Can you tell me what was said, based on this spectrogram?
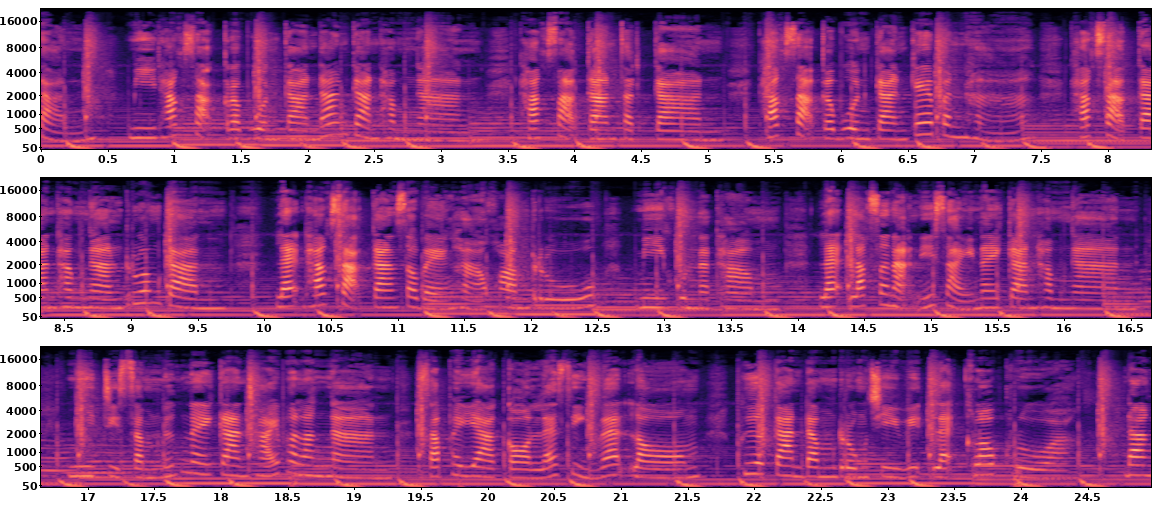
สรรค์ มีทักษะกระบวนการด้านการทำงาน ทักษะการจัดการ ทักษะกระบวนการแก้ปัญหา ทักษะการทำงานร่วมกัน และทักษะการแสวงหาความรู้ มีคุณธรรม และลักษณะนิสัยในการทำงาน มีจิตสำนึกในการใช้พลังงาน ทรัพยากรและสิ่งแวดล้อม เพื่อการดำรงชีวิตและครอบครัว ดัง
